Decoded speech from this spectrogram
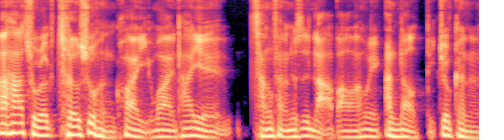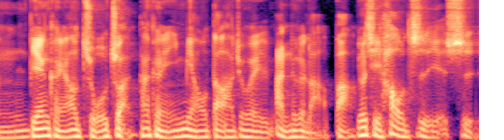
那他除了车速很快以外，他也常常就是喇叭会按到底，就可能别人可能要左转，他可能一瞄到他就会按那个喇叭。尤其浩志也是，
